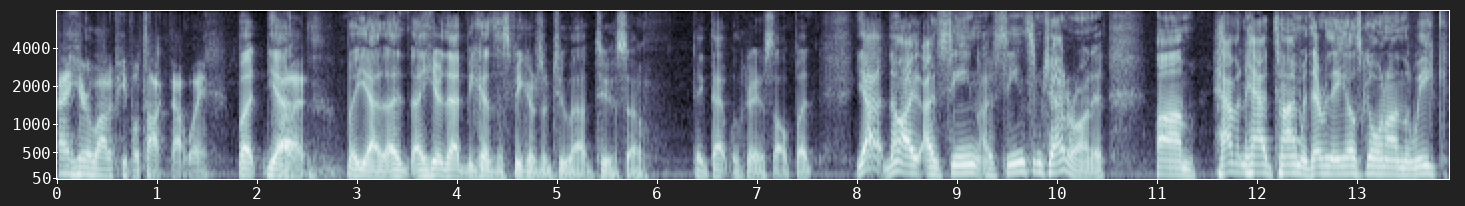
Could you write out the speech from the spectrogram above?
I hear a lot of people talk that way. But yeah, But- but, yeah, I, I hear that because the speakers are too loud too. So take that with of salt. But yeah, no, I, I've seen I've seen some chatter on it. Um, haven't had time with everything else going on in the week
